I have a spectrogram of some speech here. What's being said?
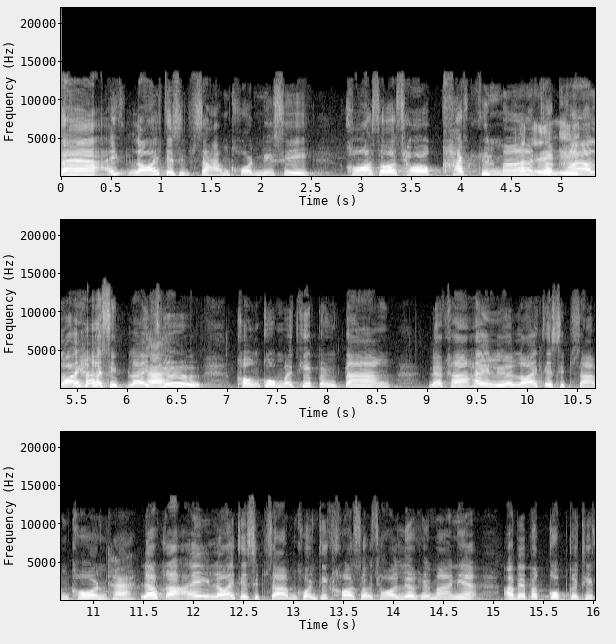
แต่ไอ้ร้อยเจ็ดสิบสามคนนี่สิ คอสชคัดขึ้นมาคัดเองจาก อีก550 รายค่ะ ชื่อ ของกลุ่มอาชีพต่างๆ นะคะให้เหลือ 173 คน ค่ะ แล้วก็ไอ้173 คนที่คอสชเลือกขึ้นมาเนี่ยเอาไปประกบกับที่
